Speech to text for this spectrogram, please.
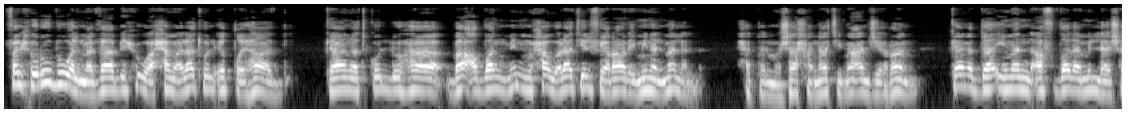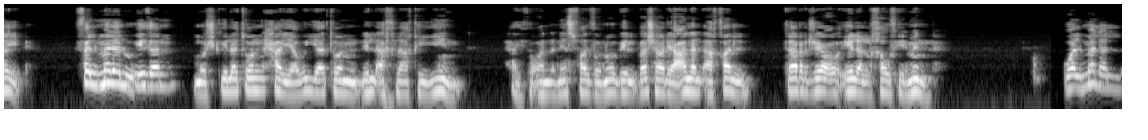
فالحروب والمذابح وحملات الاضطهاد كانت كلها بعضا من محاولات الفرار من الملل حتى المشاحنات مع الجيران كانت دائما أفضل من لا شيء. فالملل اذا مشكلة حيوية للأخلاقيين حيث أن نصف ذنوب البشر على الأقل ترجع إلى الخوف منه. والملل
